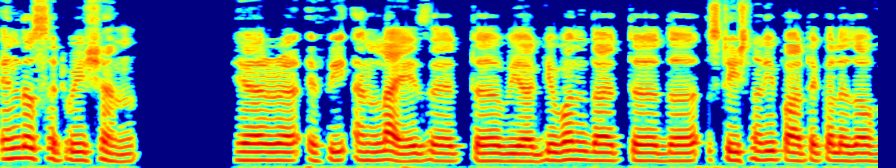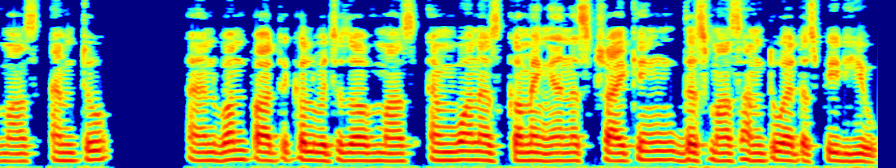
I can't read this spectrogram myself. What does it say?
in this situation, here, uh, if we analyze it, uh, we are given that uh, the stationary particle is of mass m2 and one particle which is of mass m1 is coming and is striking this mass m2 at a speed u.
